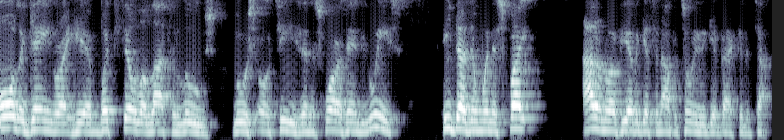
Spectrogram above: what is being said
all the gain right here, but still a lot to lose. Luis Ortiz, and as far as Andy Ruiz, he doesn't win this fight. I don't know if he ever gets an opportunity to get back to the top.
